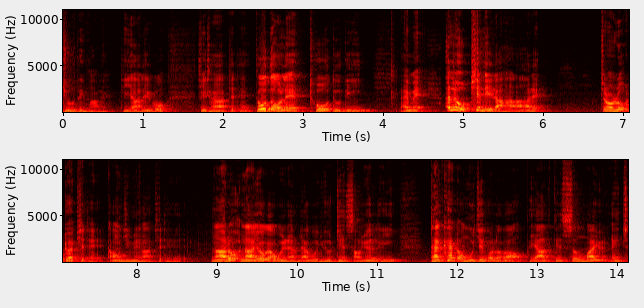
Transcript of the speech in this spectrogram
ယိုသေးမှာလဲဒီຢာလေးကိုရေးထားတာဖြစ်တယ်သို့တော်လဲထိုသူသည်ဒါပေမဲ့အဲ့လိုဖြစ်နေတာဟာတဲ့ကျွန်တော်တို့အတွက်ဖြစ်တယ်ကောင်းကြီးမင်္ဂလာဖြစ်တယ်ငါတို့အနာရောဂါဝေဒနာများကိုယူတင်ဆောင်ရွက်လေ ဒဏ်ခတ်တော်မူခြင်းကို၎င်းဖျားသခင်ဆုံးမ၍နှိမ်ချ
